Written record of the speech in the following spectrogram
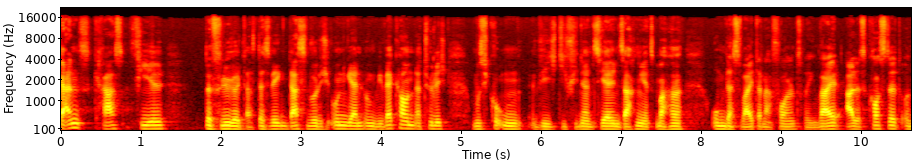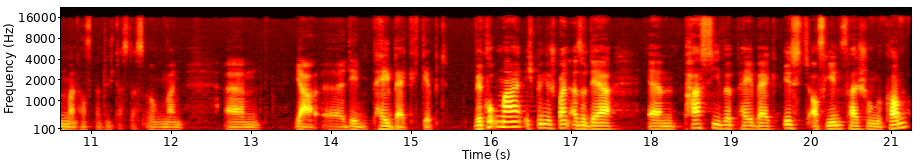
ganz krass viel beflügelt das. Deswegen, das würde ich ungern irgendwie weghauen. Natürlich muss ich gucken, wie ich die finanziellen Sachen jetzt mache, um das weiter nach vorne zu bringen, weil alles kostet und man hofft natürlich, dass das irgendwann ähm, ja, äh, den Payback gibt. Wir gucken mal, ich bin gespannt. Also der ähm, passive Payback ist auf jeden Fall schon gekommen,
